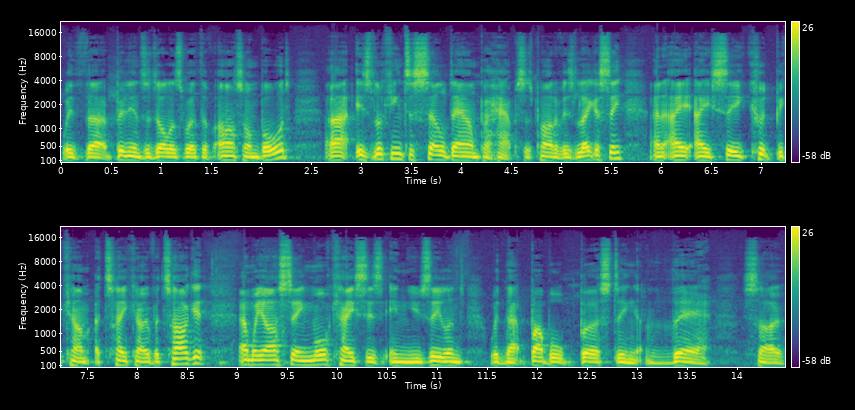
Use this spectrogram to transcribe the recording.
with uh, billions of dollars worth of art on board, uh, is looking to sell down perhaps as part of his legacy, and AAC could become a takeover target. And we are seeing more cases in New Zealand with that bubble bursting there. So,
